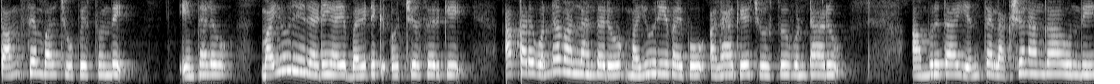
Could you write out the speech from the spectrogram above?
థమ్ సింబల్ చూపిస్తుంది. ఇంతలో మయూరి రెడీ అయి బయటికి వచ్చేసరికి అక్కడ ఉన్న వాళ్ళందరూ మయూరి వైపు అలాగే చూస్తూ ఉంటారు. అమృత ఎంత లక్షణంగా ఉంది.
